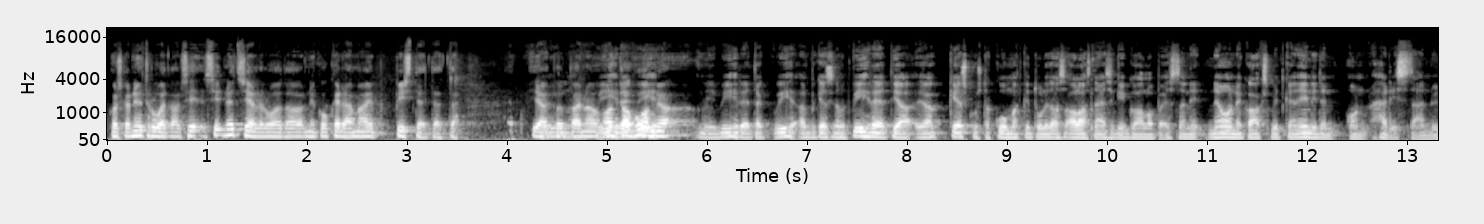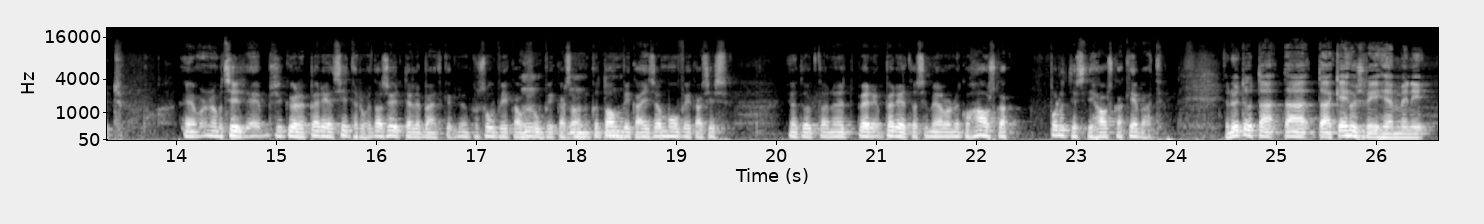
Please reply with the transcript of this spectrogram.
koska nyt, ruvetaan, nyt siellä ruvetaan niin kuin, keräämään pisteitä, että ja Kyllä. tota, no, vihreät, ottaa huomioon... Niin, vihreät, ja, vihreät, vihreät ja, ja keskusta kummatkin tuli taas alas näissäkin gallopeissa, niin ne on ne kaksi, mitkä eniten on hädissään nyt. Ei, no, mutta siis, siis kyllä periaatteessa siitä ruvetaan syyttelemään, että niin sun vika on sun vika, se on mm, niin ton mm. vika, ei se ole mun vika. Siis, ja tota, no, per, periaatteessa meillä on niin hauska, poliittisesti hauska kevät. Ja nyt tämä, tämä, tämä kehysriiheen meni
